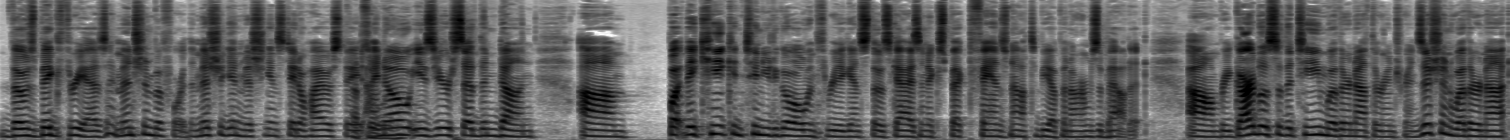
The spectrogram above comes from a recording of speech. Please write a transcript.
those big three, as I mentioned before: the Michigan, Michigan State, Ohio State. Absolutely. I know easier said than done, um, but they can't continue to go 0 3 against those guys and expect fans not to be up in arms about it. Um, regardless of the team, whether or not they're in transition, whether or not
